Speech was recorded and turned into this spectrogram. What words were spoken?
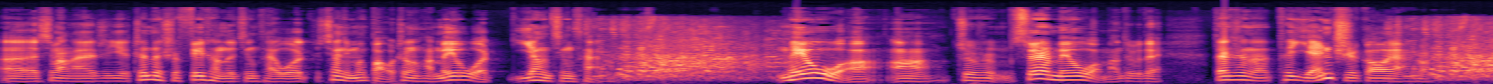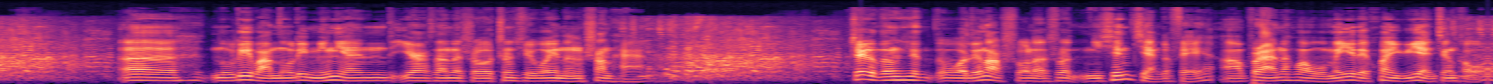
呃，喜马拉雅之夜真的是非常的精彩，我向你们保证哈，没有我一样精彩，没有我啊，就是虽然没有我嘛，对不对？但是呢，他颜值高呀，是吧？呃，努力吧，努力，明年一二三的时候，争取我也能上台。这个东西我领导说了，说你先减个肥啊，不然的话我们也得换鱼眼镜头。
